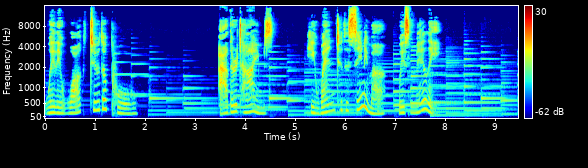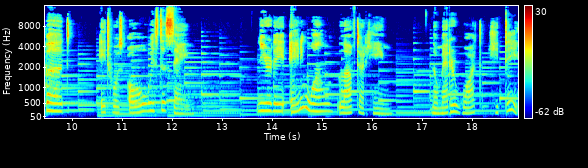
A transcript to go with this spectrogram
Willie walked to the pool. Other times he went to the cinema with Millie. But it was always the same. Nearly anyone laughed at him, no matter what he did.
